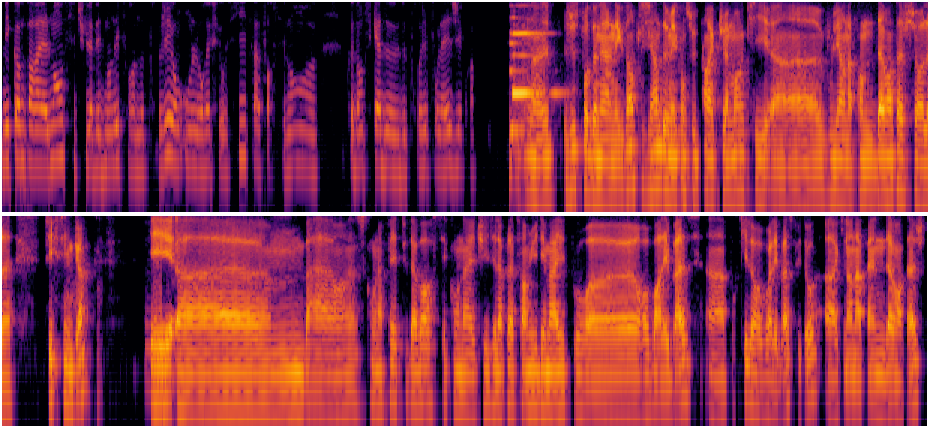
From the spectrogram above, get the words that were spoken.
mais comme parallèlement, si tu l'avais demandé pour un autre projet, on l'aurait fait aussi, pas forcément, heu, que dans ce cas de projet pour l'ASG. Ouais, juste pour donner un exemple, j'ai un de mes consultants actuellement qui, heu, voulait en apprendre davantage sur le fixed income. Et hem, bah, ce qu'on a fait tout d'abord, c'est qu'on a utilisé la plateforme Udemy pour, heu, revoir les bases, heu, pour qu'il revoie les bases plutôt, heu, qu'il en apprenne davantage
